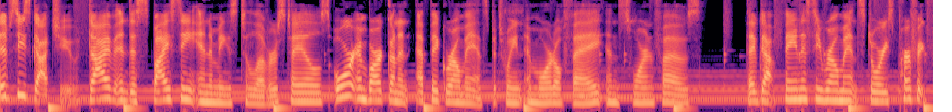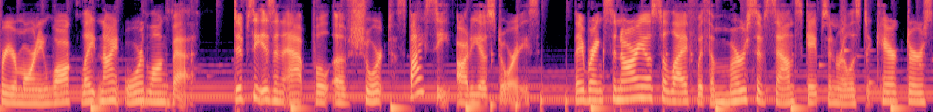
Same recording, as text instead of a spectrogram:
Dipsea's got you. Dive into spicy enemies to lovers' tales or embark on an epic romance between immortal fae and sworn foes. They've got fantasy romance stories perfect for your morning walk, late night, or long bath. Dipsea is an app full of short, spicy audio stories. They bring scenarios to life with immersive soundscapes and realistic characters.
